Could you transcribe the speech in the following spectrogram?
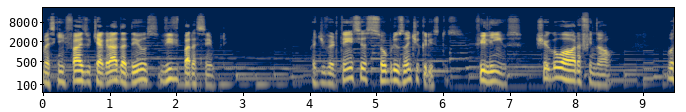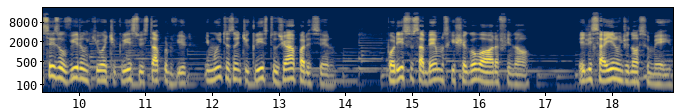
mas quem faz o que agrada a Deus vive para sempre. Advertências sobre os anticristos. Filhinhos, chegou a hora final. Vocês ouviram que o anticristo está por vir, e muitos anticristos já apareceram. Por isso sabemos que chegou a hora final. Eles saíram de nosso meio,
